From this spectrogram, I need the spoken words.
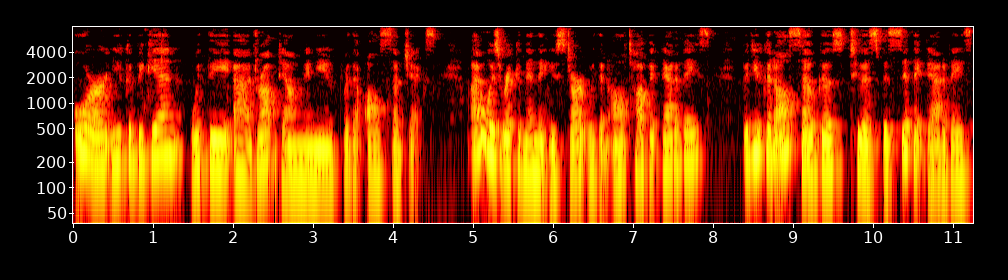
or you could begin with the uh, drop down menu for the all subjects. I always recommend that you start with an all topic database, but you could also go to a specific database,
